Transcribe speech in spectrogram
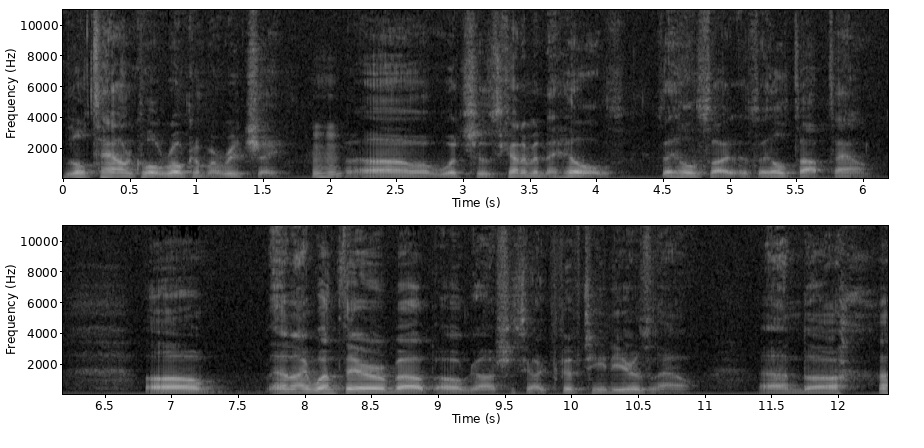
a little town called Roccamorice, uh, which is kind of in the hills. The hillside. It's a hilltop town. Uh, and I went there about oh gosh, it's like 15 years now, and uh,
